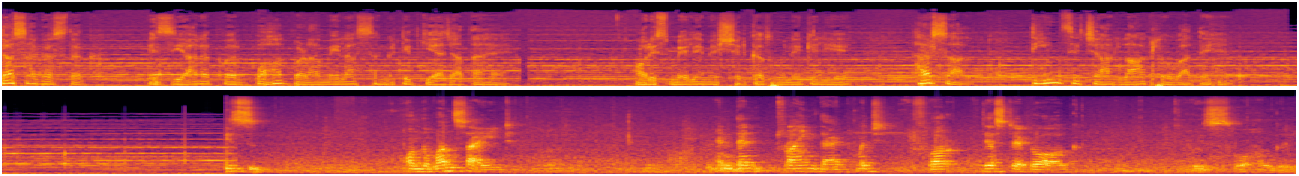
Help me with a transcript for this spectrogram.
10 अगस्त तक इस जियारत पर बहुत बड़ा मेला संगठित किया जाता है। और इस मेले में शिरकत होने के लिए हर साल तीन से चार लाख लोग आते हैं। And then trying that much for just a dog who is so hungry.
